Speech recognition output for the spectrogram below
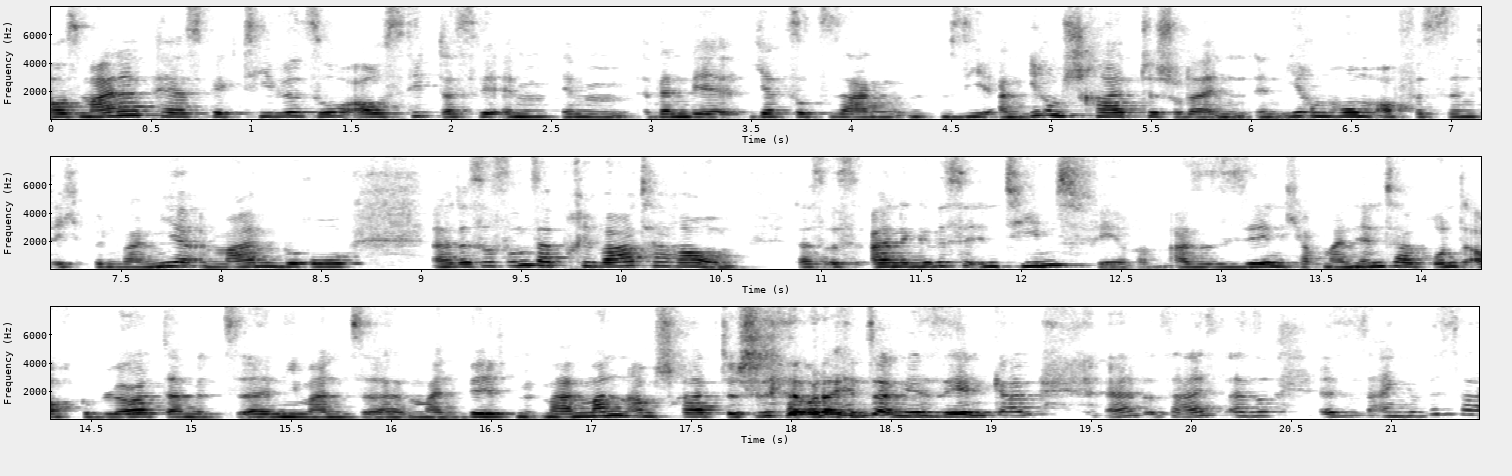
aus meiner Perspektive so aussieht, dass wir, im, im, wenn wir jetzt sozusagen Sie an Ihrem Schreibtisch oder in, in Ihrem Homeoffice sind, ich bin bei mir in meinem Büro, äh, das ist unser privater Raum. Das ist eine gewisse Intimsphäre. Also Sie sehen, ich habe meinen Hintergrund auch geblurrt, damit äh, niemand äh, mein Bild mit meinem Mann am Schreibtisch oder hinter mir sehen kann. Das heißt also, es ist ein gewisser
